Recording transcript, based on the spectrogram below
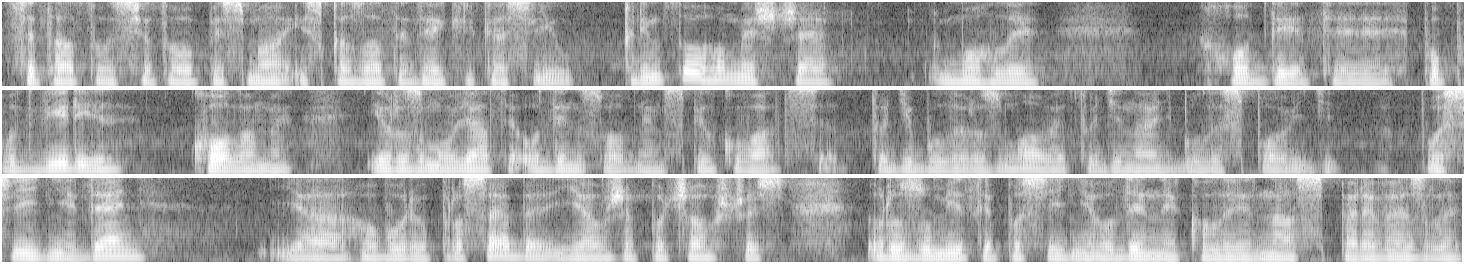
цитату Святого Письма і сказати декілька слів. Крім того, ми ще могли ходити по подвір'ї колами і розмовляти один з одним, спілкуватися. Тоді були розмови, тоді навіть були сповіді. Послідній день Я говорю про себе, я вже почав щось розуміти послідні години, коли нас перевезли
